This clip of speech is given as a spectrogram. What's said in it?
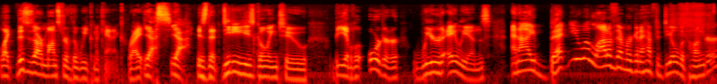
like this is our monster of the week mechanic right Yes, yeah. is that DDD is going to be able to order weird aliens and i bet you a lot of them are going to have to deal with hunger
